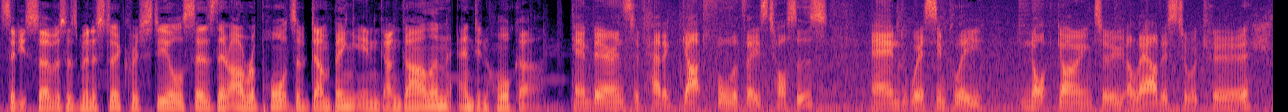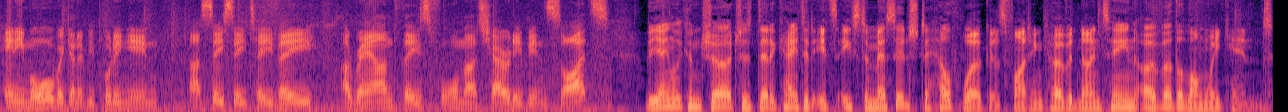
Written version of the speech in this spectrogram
City Services Minister Chris Steel says there are reports of dumping in Gungahlin and in Hawker. Canberrans have had a gut full of these tosses, and we're simply not going to allow this to occur anymore. We're going to be putting in uh, CCTV around these former charity bin sites. The Anglican Church has dedicated its Easter message to health workers fighting COVID 19 over the long weekend.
